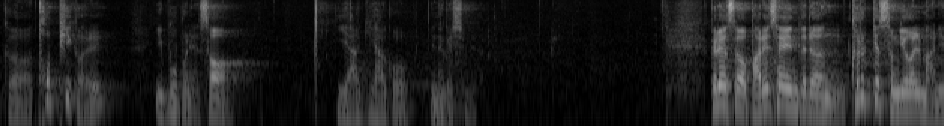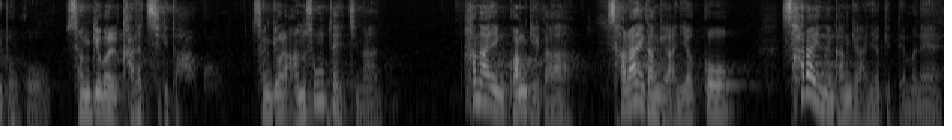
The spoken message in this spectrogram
그 토픽을 이 부분에서 이야기하고 있는 것입니다. 그래서 바리새인들은 그렇게 성경을 많이 보고 성경을 가르치기도 하고 성경을 암송도 했지만 하나님 관계가 사랑의 관계가 아니었고 살아있는 관계가 아니었기 때문에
